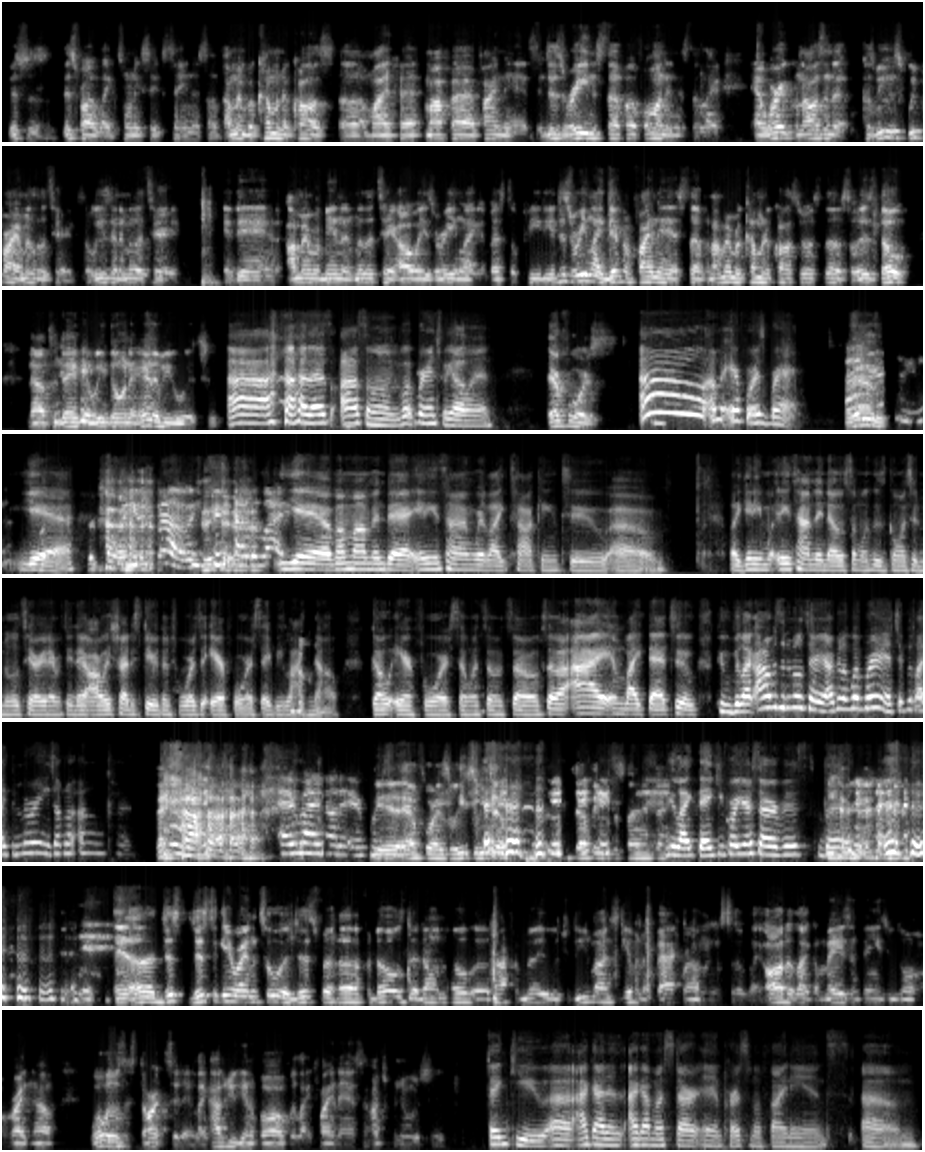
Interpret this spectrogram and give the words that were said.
This was this probably like 2016 or something. I remember coming across uh my my MyFab Finance and just reading stuff up on it and stuff like at work when I was in the because we was we probably military, so we was in the military. And then I remember being in the military, always reading like Investopedia, just reading like different finance stuff. And I remember coming across your stuff, so it's dope. Now today that we doing an interview with you. Ah, uh, that's awesome. What branch we all in? Air Force. Oh, I'm an Air Force brat. Really? Yeah. Well, you know, you know the life. Yeah, my mom and dad, anytime we're like talking to um like any anytime they know someone who's going to the military and everything, they always try to steer them towards the Air Force. They'd be like, No, go Air Force, so and so and so. So I am like that too. People be like, oh, I was in the military. I'd be like, What branch? They'd be like the Marines. I'd be like, Oh, okay. Everybody know the Air Force. yeah, is Air Force. We, we, tell, we tell people the same Be thing. like, Thank you for your service. But And uh, just just to get right into it, just for uh for those that don't know, uh, not familiar with you, do you mind just giving a background on yourself, like all the like amazing things you're doing right now? What was the start to that? Like, how did you get involved with like finance and entrepreneurship? Thank you. Uh, I got in, I got my start in personal finance. Um,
